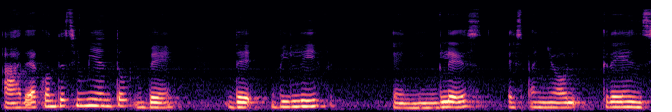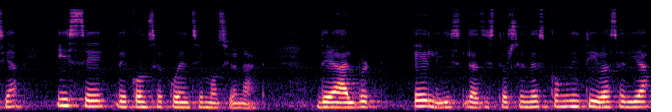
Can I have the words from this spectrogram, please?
A de acontecimiento, B de belief en inglés, español, creencia y C de consecuencia emocional. De Albert Ellis, las distorsiones cognitivas sería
